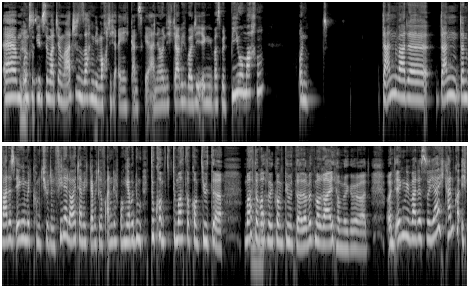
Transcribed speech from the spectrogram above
Ähm, ja. Und so diese mathematischen Sachen, die mochte ich eigentlich ganz gerne. Und ich glaube, ich wollte irgendwie was mit Bio machen. Und dann war der, dann, dann war das irgendwie mit Computern. Viele Leute haben mich, glaube ich, darauf angesprochen, ja, aber du, du kommst, du machst doch Computer. Mach doch mhm. was mit Computer, da wird man reich, haben wir gehört. Und irgendwie war das so, ja, ich kann, ich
